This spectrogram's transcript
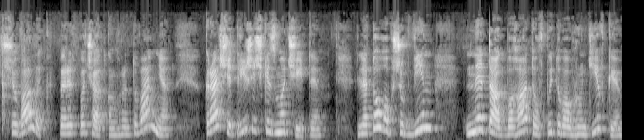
що валик перед початком ґрунтування краще трішечки змочити, для того, щоб він не так багато впитував ґрунтівки.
